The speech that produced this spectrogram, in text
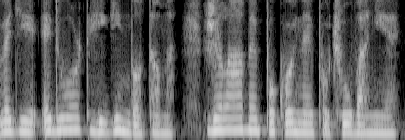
vedie Edward Higginbottom. Želáme pokojné počúvanie.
